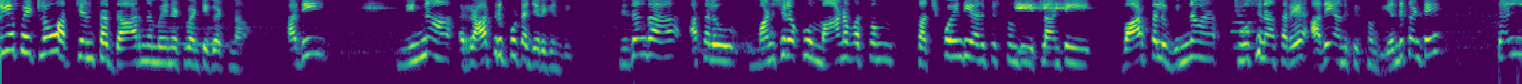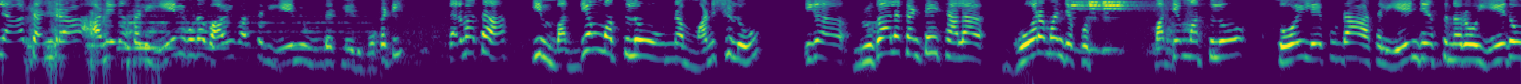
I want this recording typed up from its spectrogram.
సూర్యాపేటలో అత్యంత దారుణమైనటువంటి ఘటన. అది నిన్న రాత్రిపూట జరిగింది. నిజంగా అసలు మనుషులకు మానవత్వం చచ్చిపోయింది అనిపిస్తుంది. ఇట్లాంటి వార్తలు విన్న చూసినా సరే అదే అనిపిస్తుంది. ఎందుకంటే తల్ల తండ్ర అనేది అసలు ఏమి కూడా వావి వరసలు ఏమి ఉండట్లేదు. ఒకటి తర్వాత ఈ మద్యం మత్తులో ఉన్న మనుషులు ఇక మృగాల కంటే చాలా ఘోరం అని చెప్పొచ్చు. మద్యం మత్తులో సోయి లేకుండా అసలు ఏం చేస్తున్నారో ఏదో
